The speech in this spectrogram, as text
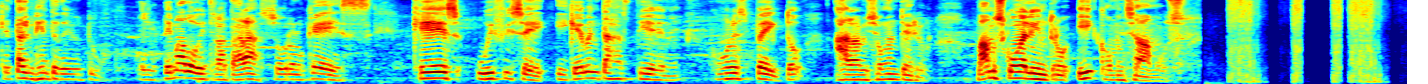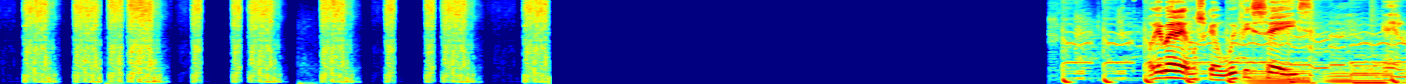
¿Qué tal gente de YouTube? El tema de hoy tratará sobre lo que es, qué es Wi-Fi 6 y qué ventajas tiene con respecto a la versión anterior. Vamos con el intro y comenzamos. Hoy veremos que Wi-Fi 6 el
